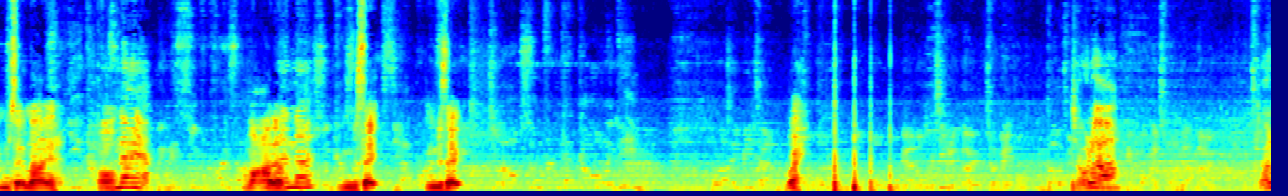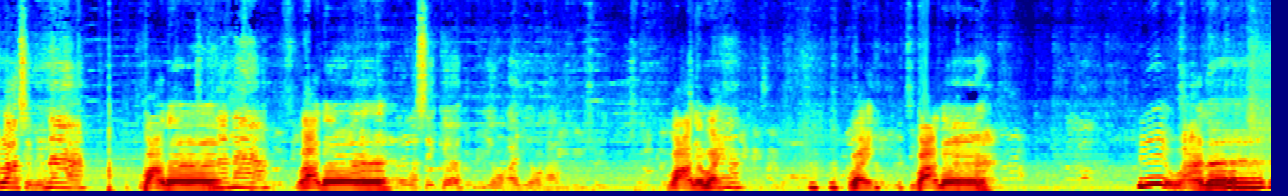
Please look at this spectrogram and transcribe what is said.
唔識拉啊，哦！玩啊。唔識，唔識，喂，走啦！走啦！食唔食奶啊？玩啊，奶啊！玩啊，死腳搖下搖下。玩啊喂，喂，玩啊，咦玩啊，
